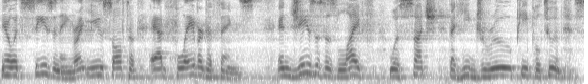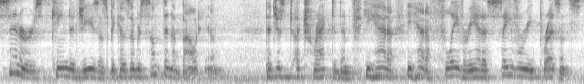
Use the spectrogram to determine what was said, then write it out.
You know, it's seasoning, right? You use salt to add flavor to things. And Jesus' life was such that he drew people to him. Sinners came to Jesus because there was something about him that just attracted them. He had a he had a flavor, he had a savory presence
